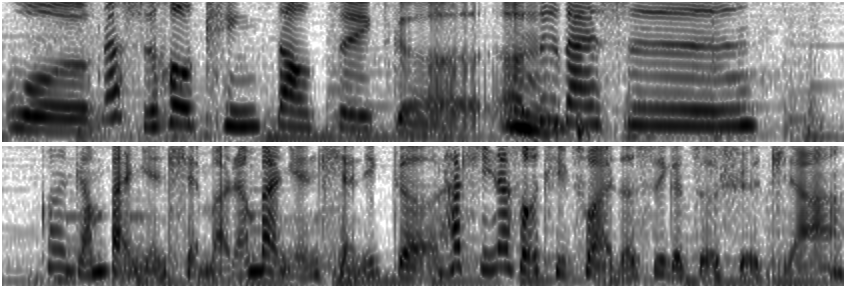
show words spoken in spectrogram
我那时候听到这个，呃，嗯、这个大概是快两百年前吧，两百年前一个，他其实那时候提出来的是一个哲学家，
